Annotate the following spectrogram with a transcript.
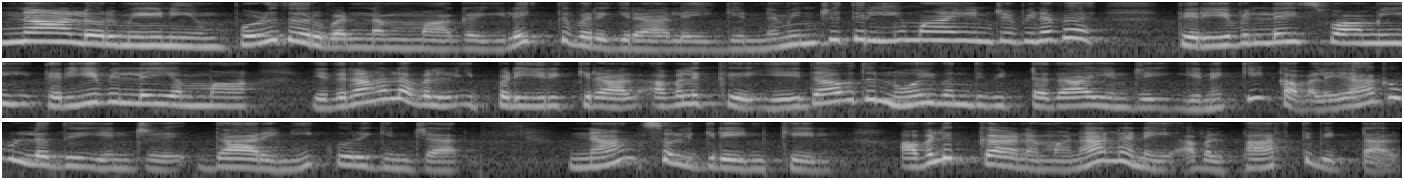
நாளொரு மேனியும் பொழுதொரு வண்ணமாக இழைத்து வருகிறாளே என்னவென்று தெரியுமா என்று வினவ தெரியவில்லை சுவாமி தெரியவில்லை அம்மா. எதனால் அவள் இப்படி இருக்கிறாள்? அவளுக்கு ஏதாவது நோய் வந்து விட்டதா என்று எனக்கே கவலையாக உள்ளது என்று தாரிணி கூறுகின்றார். நான் சொல்கிறேன் கேள். அவளுக்கான மணாலனை அவள் பார்த்து விட்டாள்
